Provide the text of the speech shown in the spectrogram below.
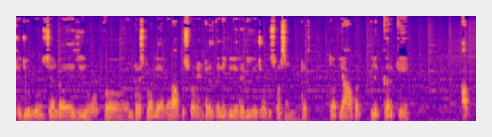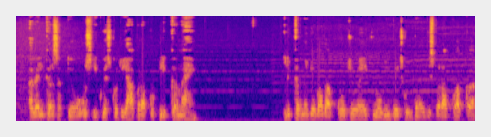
के जो लोन चल रहे हैं ज़ीरो इंटरेस्ट वाले, अगर आप उस पर इंटरेस्ट देने के लिए रेडी हो, चौबीस परसेंट इंटरेस्ट तो आप यहाँ पर क्लिक करके अवेल कर सकते हो उस रिक्वेस्ट को। तो यहाँ पर आपको क्लिक करना है। क्लिक करने के बाद आपको जो है एक लॉगिन पेज खुलता है, जिस पर आपको आपका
